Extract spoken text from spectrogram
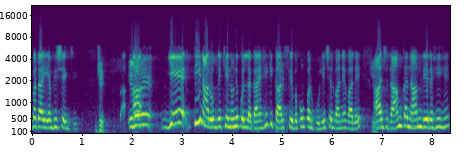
बताइए अभिषेक जी। जी। इन्होंने ये तीन आरोप देखिए इन्होंने कुल लगाए हैं कि कार सेवकों पर गोली चलवाने वाले आज राम का नाम ले रहे हैं।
